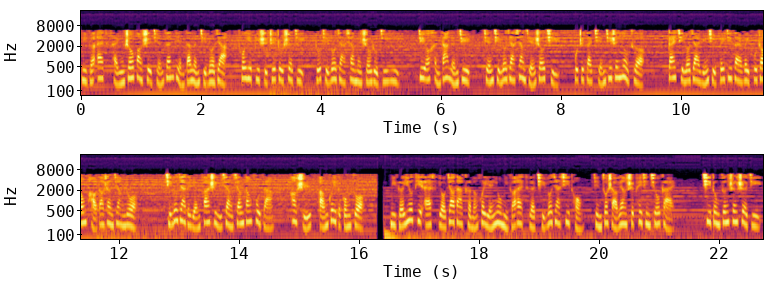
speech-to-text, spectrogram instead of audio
米格 X 采用收放式前三点单轮起落架，拖曳臂式支柱设计，主起落架向内收入机翼，具有很大轮距，前起落架向前收起，布置在前机身右侧。该起落架允许飞机在未铺装跑道上降落。起落架的研发是一项相当复杂、耗时、昂贵的工作。米格 UTS 有较大可能会沿用米格 X 的起落架系统，仅做少量适配性修改。气动增声设计，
